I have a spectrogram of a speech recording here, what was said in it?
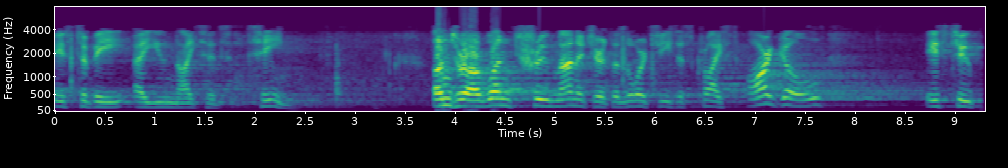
is to be a united team. Under our one true manager, the Lord Jesus Christ, our goal is to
